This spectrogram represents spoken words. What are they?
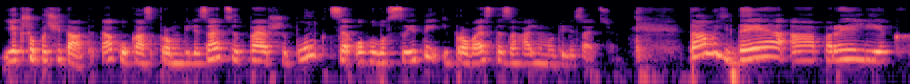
якщо почитати так, указ про мобілізацію, перший пункт це оголосити і провести загальну мобілізацію. Там йде е, перелік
